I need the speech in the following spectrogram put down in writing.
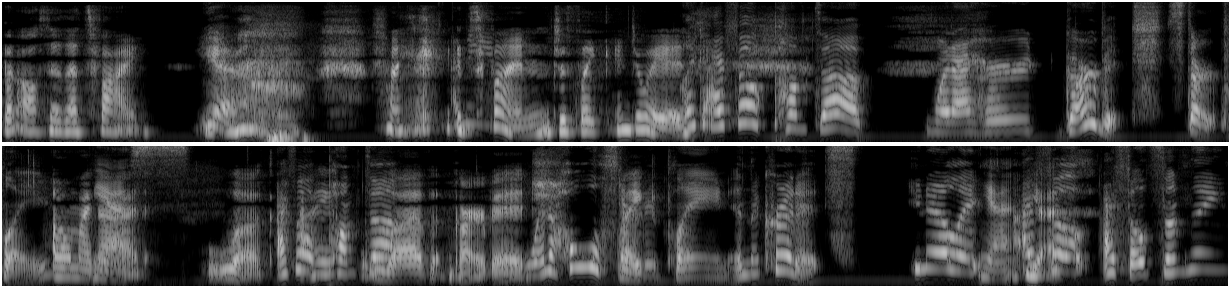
but also that's fine. you Yeah. know? like it's mean- fun. Just like enjoy it. Like, I felt pumped up when I heard Garbage start playing. oh my god! Yes. Look, I felt pumped up Love garbage. when Hole started Like- playing in the credits. You know, like Yeah. I Yes. felt I felt something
